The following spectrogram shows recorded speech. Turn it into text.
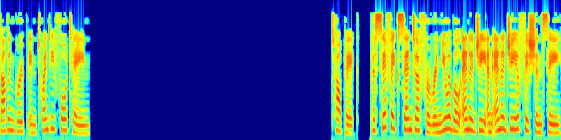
Southern Group in 2014. Pacific Center for Renewable Energy and Energy Efficiency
